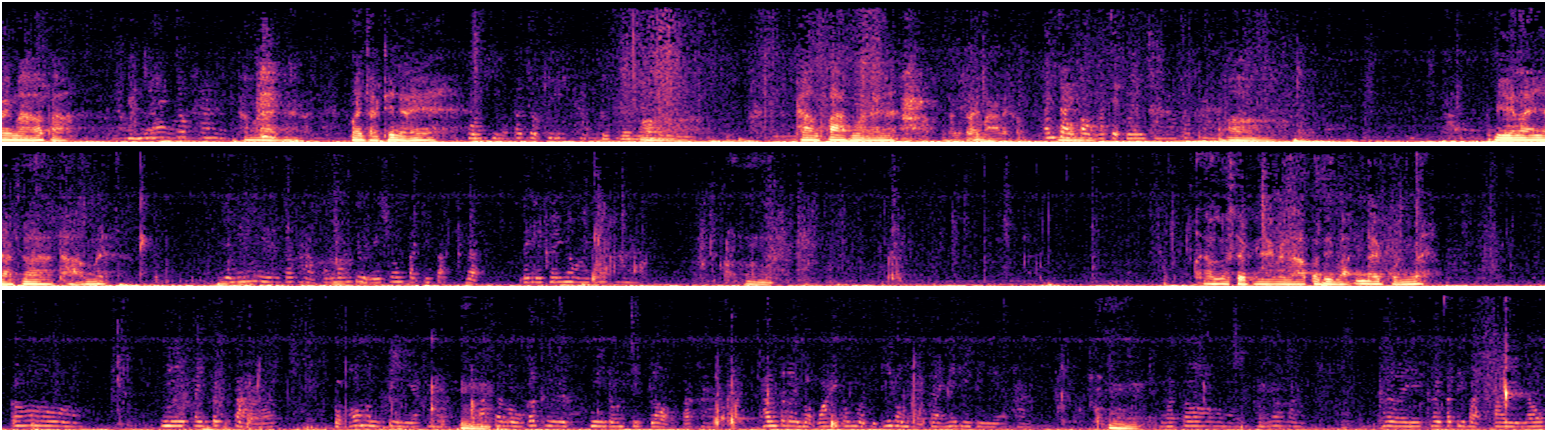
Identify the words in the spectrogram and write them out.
เคยมาหรือเปล่าครั้งแรกเจ้าค่ะครั้งแรกนะมาจากที่ไหนหัวหินประจวบคีรีขันธ์อ๋อข้ามฟากมาเลยนะตั้งใจมาเลยครับตั้งใจออกมาเจ็ดโมงเช้าเจ้าค่ะอ๋อมีอะไรอยากจะถามไหมยังไม่มีเจ้าค่ะเพราะว่าอยู่ในช่วงปฏิบัติแบบเล็กๆน้อยๆเจ้าค่ะอืมเรารู้สึกไงเวลาปฏิบัติได้ผลไหม ก็มีไปปรึกษาหลวงพ่อมนตรีอะค่ะอาปัสโลก็คือมีโดนจิตหลอกอะค่ะ ท่านก็เลยบอกว่าให้กำหนดอยู่ที่ลมหายใจให้ดีๆอะค่ะ อืม แล้วก็เขาเรียกว่าอะไรเคยเคยปฏิบัติไปแล้ว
